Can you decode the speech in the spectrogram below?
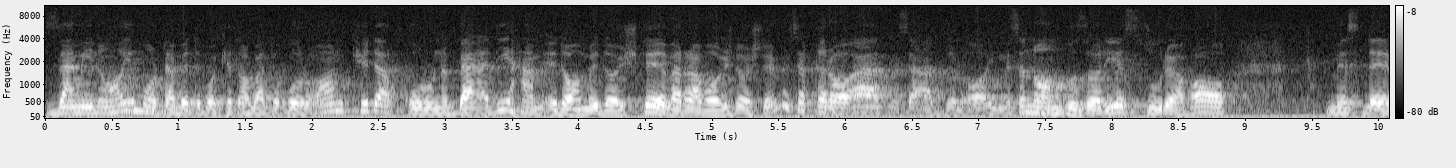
زمینه های مرتبط با کتابت قرآن که در قرون بعدی هم ادامه داشته و رواج داشته مثل قرائت مثل عبدالآی مثل نامگذاری سوره ها مثل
